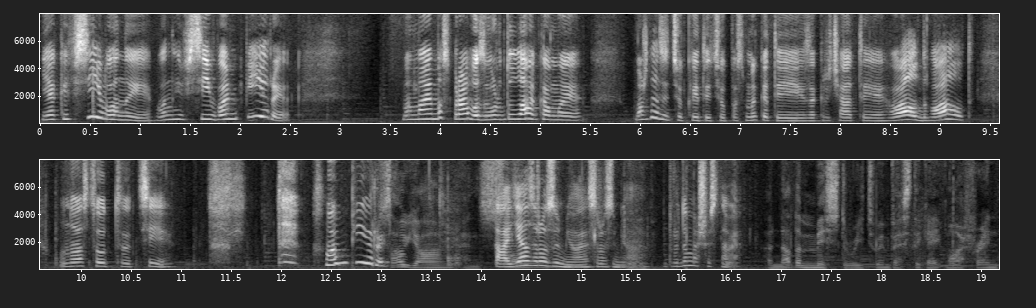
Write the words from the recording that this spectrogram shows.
як і всі вони. Вони всі вампіри. Ми маємо справу з вурдулаками. Можна за цю посмикати і закричати Гвалд, гвалд. У нас тут ці вампіри. Так, я зрозуміла, я зрозуміла. Придумай щось нове. Another mystery to investigate, my friend.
